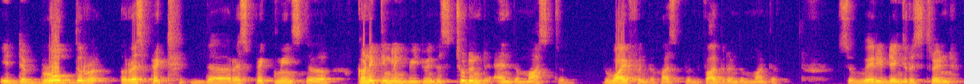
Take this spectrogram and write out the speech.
It broke the respect. The respect means the connecting link between the student and the master, the wife and the husband, father and the mother. It's a very dangerous trend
